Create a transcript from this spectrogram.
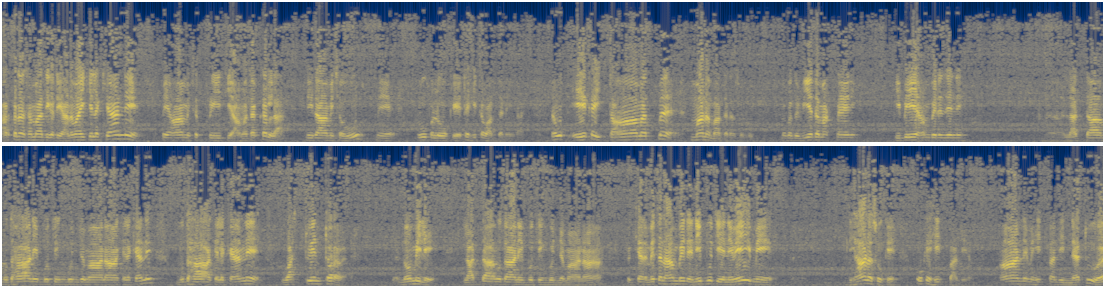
අර්පණ සමාධියකට යනවයි කියලා කියන්නේ මේ ආමිෂ ප්‍රීතිය අමතක කරලා නිරාමිෂ වූ මේ රූප ලෝකයට හිත වර්ධනය කරයි. නමුත් ඒක ඊටාත්ම මන බඳන සුළු. මොකද වියදමක් නැහෙනි. ඉබේ හම්බෙන දෙන්නේ. ලද්දා මුධා නිබ්බුතින් බුඤ්ජමානා කියලා කියන්නේ මුධා කියලා කියන්නේ වස්තුවෙන් තොරව. නොමිලේ ලද්දා මුධා නිබ්බුතින් බුඤ්ජමානා කියන්නේ මෙතන හම්බෙන්නේ නිබ්බුතිය නෙවෙයි මේ ධ්‍යාන සුඛේ. ඕකේ හිත් බඳිනවා. ආන්නේ මේ හිත් බඳින්න නැතුව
